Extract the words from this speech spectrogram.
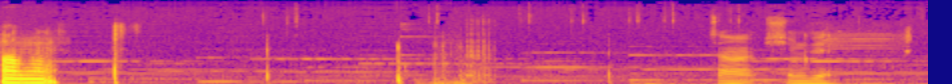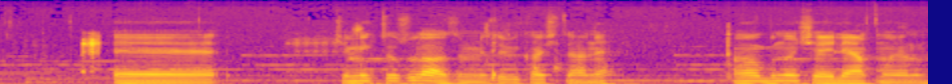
Tamam eee kemik tozu lazım bize birkaç tane. Ama bunu şeyle yapmayalım.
